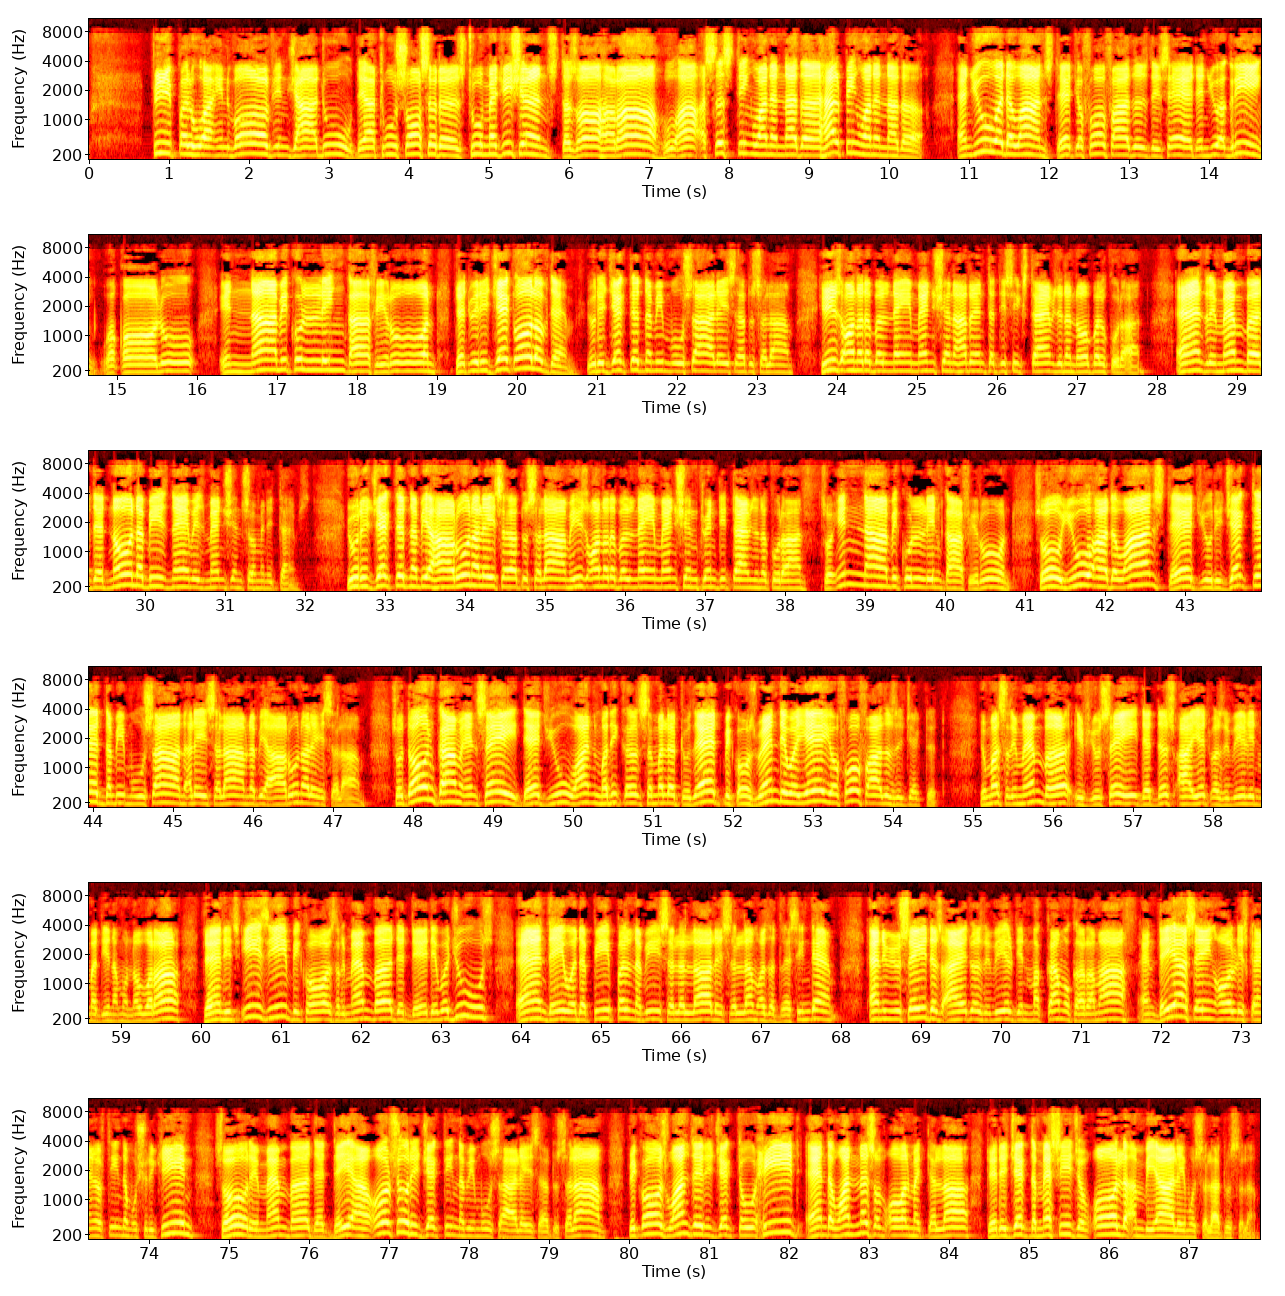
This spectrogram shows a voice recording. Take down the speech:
people who are involved in jadoo. They are two sorcerers, two magicians, the Zahara, who are assisting one another, helping one another. And you were the ones that your forefathers they said, and you agreeing. وَقَالُوا إِنَّا بِكُلٍّ كَافِرُونَ That we reject all of them. You rejected Nabi Musa alayhi salam. His honorable name mentioned 136 times in the Noble Quran. And remember that no Nabi's name is mentioned so many times. You rejected Nabi Harun alayhi salatu salam, his honorable name mentioned 20 times in the Quran. So, inna bikullin kafirun. So, you are the ones that you rejected Nabi Musa alayhi salam, Nabi Harun alayhi salam. So, don't come and say that you want miracles similar to that because when they were here, your forefathers rejected. You must remember, if you say that this ayat was revealed in Medina Munawwara, then it's easy because remember that they, they were Jews and they were the people Nabi sallallahu alayhi wasallam was addressing them. And if you say this ayat was revealed in Makkah Mukarramah, and they are saying all this kind of thing, the mushrikeen, so remember that they are also rejecting Nabi Musa alayhi salam, because once they reject Tawheed and the oneness of Almighty Allah, they reject the message of all the Anbiya alayhi salatu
